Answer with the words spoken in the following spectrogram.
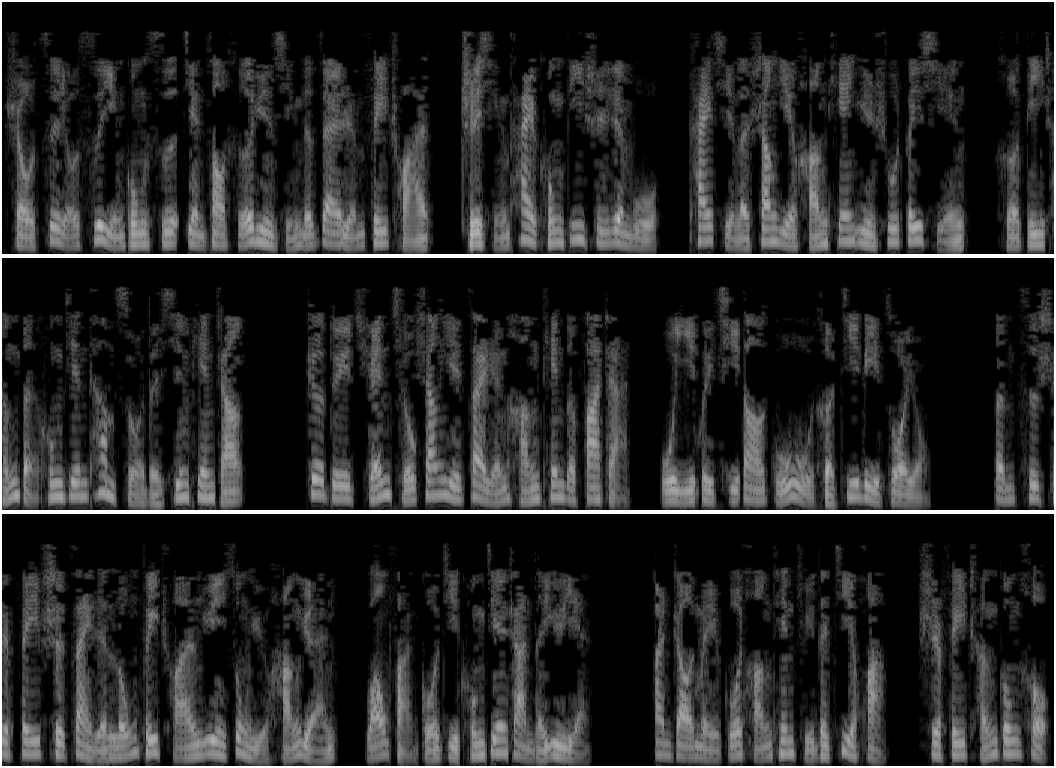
首次由私营公司建造和运行的载人飞船，执行太空的士任务，开启了商业航天运输飞行和低成本空间探索的新篇章。这对全球商业载人航天的发展。无疑会起到鼓舞和激励作用。本次试飞是载人龙飞船运送宇航员往返国际空间站的预演。按照美国航天局的计划，试飞成功后，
